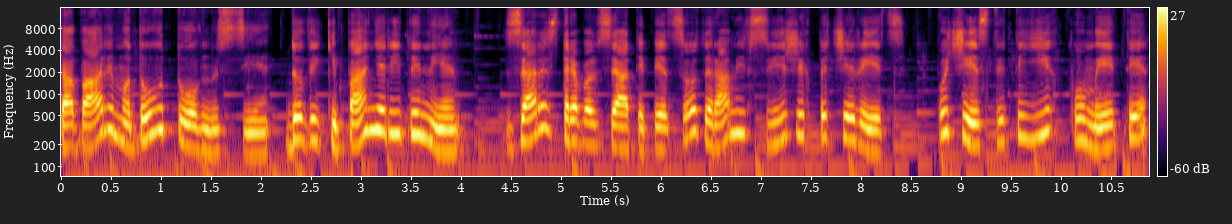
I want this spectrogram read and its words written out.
та варимо до готовності, до википання рідини. Зараз треба взяти 500 грамів свіжих печериць. Почистити їх, помити,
